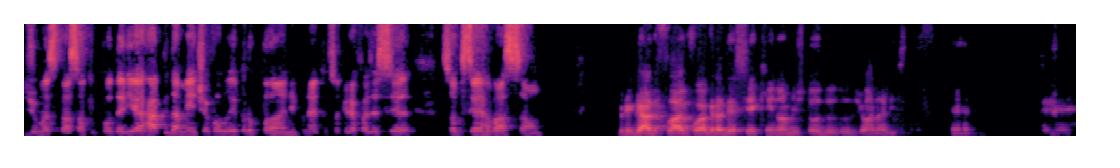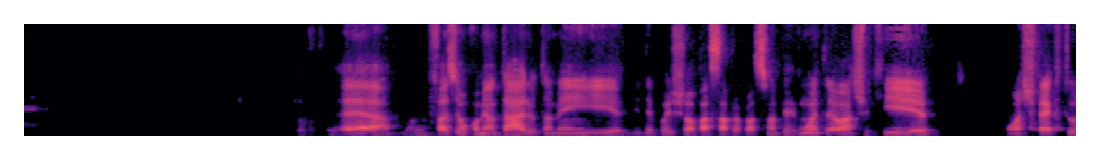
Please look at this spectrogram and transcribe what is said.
de uma situação que poderia rapidamente evoluir para o pânico. Né? Então, só queria fazer essa, essa observação. Obrigado, Flávio. Vou agradecer aqui em nome de todos os jornalistas. é, fazer um comentário também e, e depois só passar para a próxima pergunta. Eu acho que um aspecto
